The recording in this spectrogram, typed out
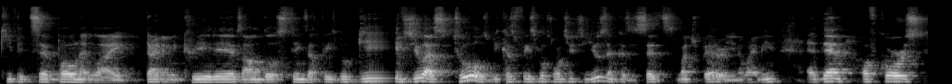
keep it simple and like dynamic creatives on those things that Facebook gives you as tools because Facebook wants you to use them because it says it's much better. You know what I mean? And then of course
